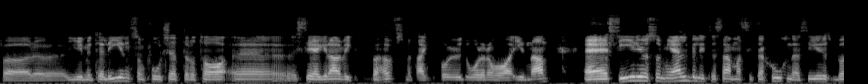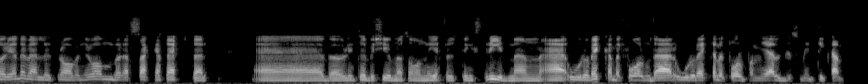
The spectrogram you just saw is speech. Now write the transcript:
för eh, Jimmy Tillin som fortsätter att ta eh, segrar, vilket behövs med tanke på hur dåliga de var innan. Eh, Sirius och Mjällby lite samma situation där. Sirius började väldigt bra, men nu har de börjat sackat efter. Eh, behöver inte bekymra sig om någon nedflyttningsstrid, men eh, oroväckande form där, oroväckande form på Mjällby som inte kan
